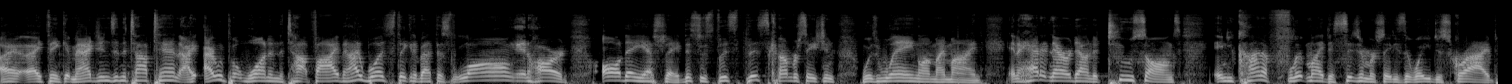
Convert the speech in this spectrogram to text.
I, I think Imagine's in the top ten. I, I would put one in the top five, and I was thinking about this long and hard all day yesterday. This was this this conversation was weighing on my mind, and I had it narrowed down to two songs. And you kind of flipped my decision, Mercedes, the way you described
